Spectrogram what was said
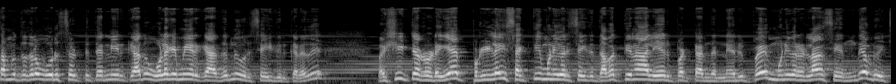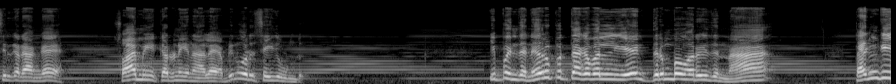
சமுத்திரத்தில் ஒரு சொட்டு தண்ணி இருக்காது உலகமே இருக்காதுன்னு ஒரு செய்தி இருக்கிறது. வஷீட்டருடைய பிள்ளை சக்தி முனிவர் செய்த தவத்தினால் ஏற்பட்ட அந்த நெருப்பை முனிவர்கள்லாம் சேர்ந்து அப்படி வச்சிருக்கிறாங்க. சுவாமி கருணையினால அப்படின்னு ஒரு செய்தி உண்டு. இப்போ இந்த நெருப்பு தகவல் ஏன் திரும்ப வருதுன்னா தங்கி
